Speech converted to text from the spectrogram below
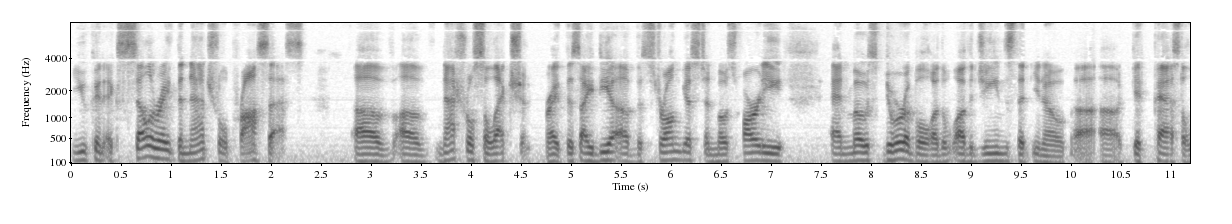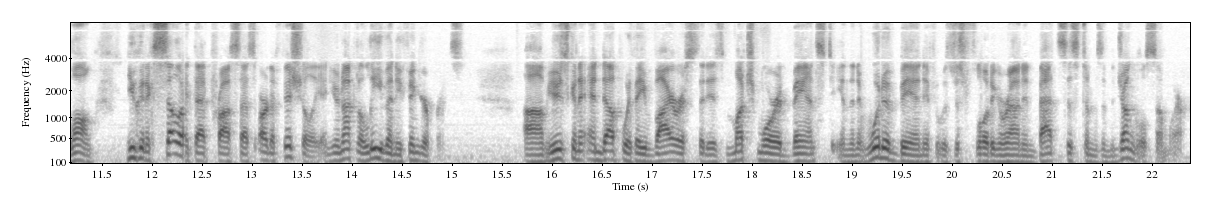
you can accelerate the natural process of, of natural selection, right? This idea of the strongest and most hardy and most durable are the, are the genes that you know uh, uh, get passed along. You can accelerate that process artificially, and you're not going to leave any fingerprints. Um, you're just going to end up with a virus that is much more advanced in than it would have been if it was just floating around in bat systems in the jungle somewhere.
